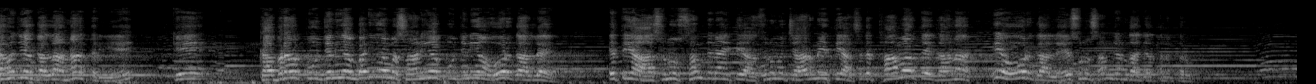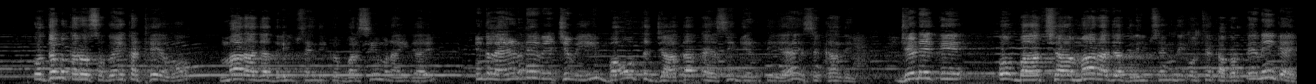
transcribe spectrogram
ਇਹੋ ਜਿਹੀਆਂ ਗੱਲਾਂ ਨਾ ਕਰੀਏ ਕਿ ਕਬਰਾਂ ਪੂਜਣੀਆਂ, ਬੜੀਆਂ ਮਸਾਣੀਆਂ ਪੂਜਣੀਆਂ ਹੋਰ ਗੱਲ ਹੈ। ਇਤਿਹਾਸ ਨੂੰ ਸਮਝਣਾ, ਇਤਿਹਾਸ ਨੂੰ ਵਿਚਾਰਨਾ, ਇਤਿਹਾਸਕ ਥਾਵਾਂ ਤੇ ਜਾਣਾ ਇਹ ਹੋਰ ਗੱਲ ਹੈ। ਇਸ ਨੂੰ ਸਮਝਣ ਦਾ ਯਤਨ ਕਰੋ। ਉਦਮ ਕਰੋ ਸਗੋਂ, ਇਕੱਠੇ ਹੋਵੋ। ਮਹਾਰਾਜਾ ਦਲੀਪ ਸਿੰਘ ਦੀ ਕੋਈ ਬਰਸੀ ਮਨਾਈ ਜਾਏ। ਇੰਗਲੈਂਡ ਦੇ ਵਿੱਚ ਵੀ ਬਹੁਤ ਜ਼ਿਆਦਾ ਐਸੀ ਗਿਣਤੀ ਹੈ ਸਿੱਖਾਂ ਦੀ, ਜਿਹੜੇ ਕਿ ਉਹ ਬਾਦਸ਼ਾਹ ਮਹਾਰਾਜਾ ਦਲੀਪ ਸਿੰਘ ਦੀ ਉੱਥੇ ਕਬਰ ਤੇ ਨਹੀਂ ਗਏ।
